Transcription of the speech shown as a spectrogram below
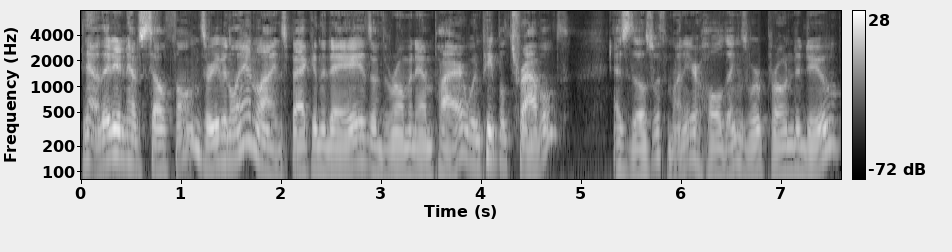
Now, they didn't have cell phones or even landlines back in the days of the Roman Empire when people traveled, as those with money or holdings were prone to do.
